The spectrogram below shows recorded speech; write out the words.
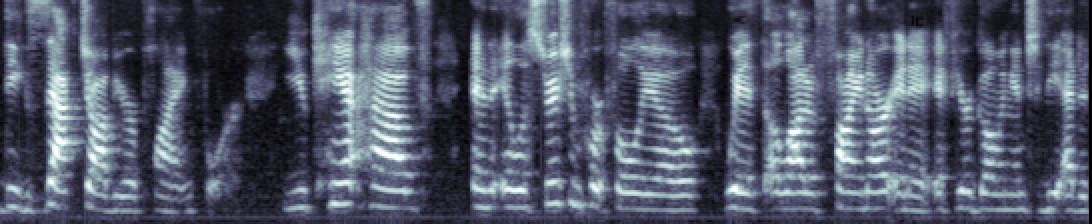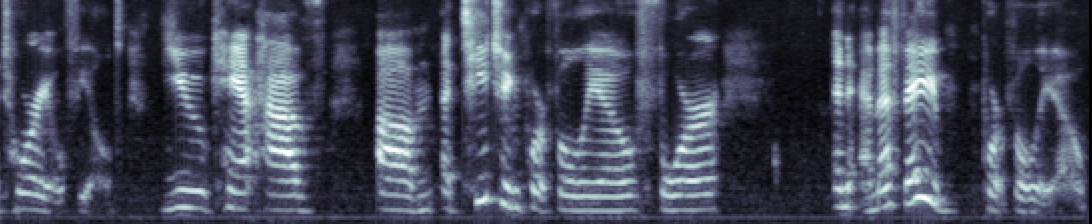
the exact job you're applying for. You can't have an illustration portfolio with a lot of fine art in it if you're going into the editorial field. You can't have um, a teaching portfolio for an MFA portfolio.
